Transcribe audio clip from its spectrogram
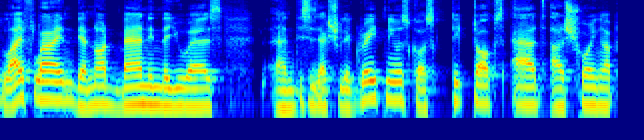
lifeline. They're not banned in the US. And this is actually great news because TikTok's ads are showing up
